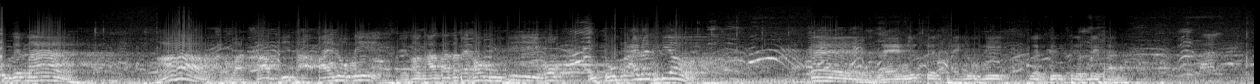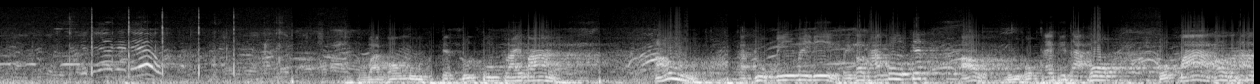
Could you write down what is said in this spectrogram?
คุณขึ้นมาอ้าวสวัสดีครับที่ถาไปลูกนี้ให้เข้าทางการจะไปเข้าหมู่ที่หกถูกตูงไรเลยทีเดียวเออแรงลึกเกินไปลูกนี้เพื่อนขึ้นเติมไม่ทัน สวรรค์ของหมู่เจ็ดลุ้นตูมไกลมา เอากัดลูกนี้ไม่ดีไปเข้าทางหมู่เจ็ดเอาหมู่หกใช้พิธาหกหกมาเข้าทาง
